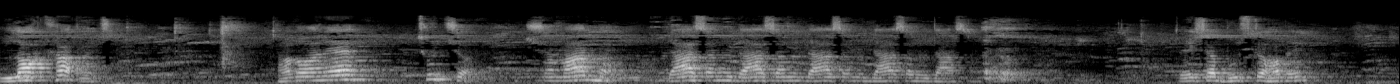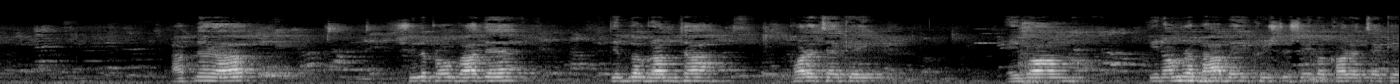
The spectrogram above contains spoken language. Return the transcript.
লক্ষ্য আছে। ভগবানের তুচ্ছ, সামান্য দাস অনু দাস অনু দাস অনু দাস অনু দাস এইসব বুঝতে হবে। আপনারা শিলপ্রভাদে দিব্য গ্রন্থ পড়ে থেকে এবং বিনম্রভাবে খ্রিস্ট সেবা করে থেকে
